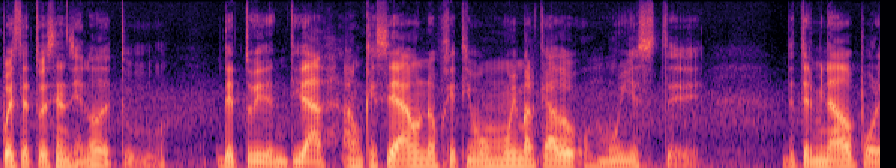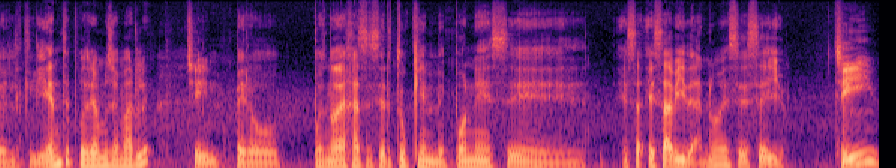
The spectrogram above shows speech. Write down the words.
pues de tu esencia, ¿no? De tu, de tu identidad, aunque sea un objetivo muy marcado o muy, este, determinado por el cliente, podríamos llamarle, Sí. pero pues no dejas de ser tú quien le pone ese, esa, esa vida, ¿no? Ese sello. Sí,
